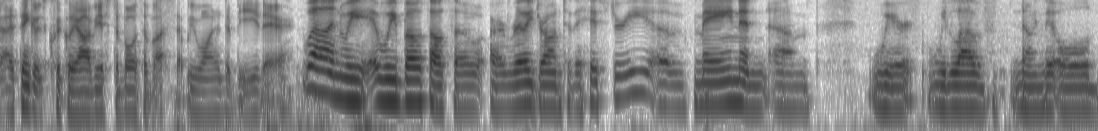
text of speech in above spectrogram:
I think it was quickly obvious to both of us that we wanted to be there. Well, and we we both also are really drawn to the history of Maine, and um, we're we love knowing the old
